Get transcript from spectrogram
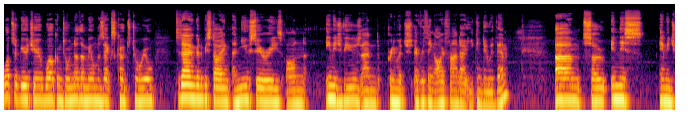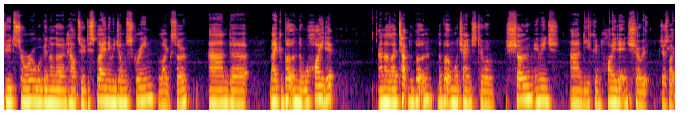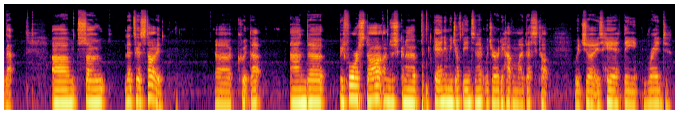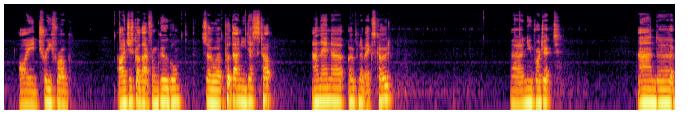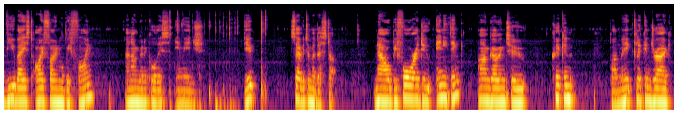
What's up YouTube, welcome to another Milmer's Xcode tutorial. Today I'm going to be starting a new series on image views and pretty much everything I've found out you can do with them. Um, so in this image view tutorial we're going to learn how to display an image on the screen, like so, and uh, make a button that will hide it. And as I tap the button, the button will change to a show image and you can hide it and show it just like that. Um, so let's get started. Uh, quit that. And uh, before I start, I'm just going to get an image off the internet, which I already have on my desktop, which uh, is here, the red-eyed tree frog. I just got that from Google. So uh, put that on your desktop, and then uh, open up Xcode. Uh, new project. And view-based iPhone will be fine. And I'm going to call this image view save it to my desktop. Now, before I do anything, I'm going to click and, pardon me, click and drag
